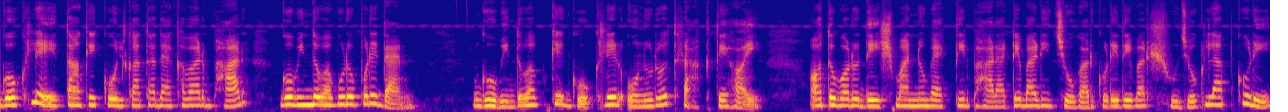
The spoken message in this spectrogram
গোখলে তাকে কলকাতা দেখাবার ভার গোবিন্দবাবুর ওপরে দেন। গোবিন্দবাবুকে গোখলের অনুরোধ রাখতে হয়। অত বড় দেশমান্য ব্যক্তির ভাড়াটে বাড়ি জোগাড় করে দেবার সুযোগ লাভ করে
